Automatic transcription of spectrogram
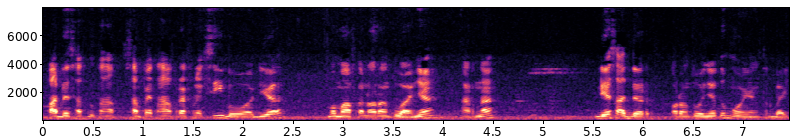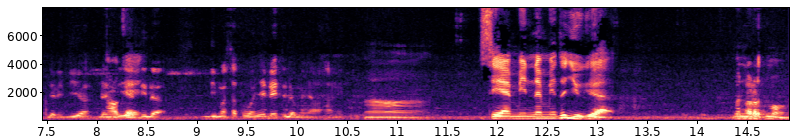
pada satu tahap sampai tahap refleksi bahwa dia memaafkan orang tuanya karena dia sadar orang tuanya tuh mau yang terbaik dari dia dan Oke. dia tidak di masa tuanya dia tidak menyalahkan itu Nah, si Eminem itu juga menurutmu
